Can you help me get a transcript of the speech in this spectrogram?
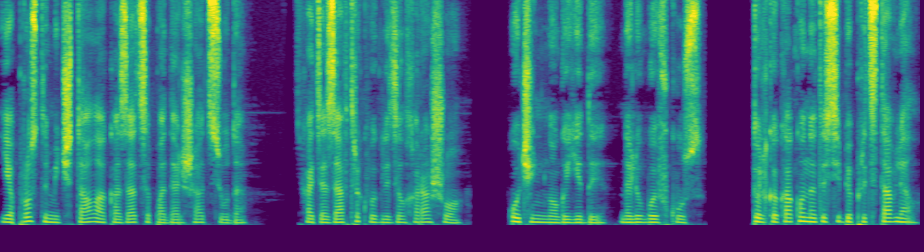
Я просто мечтала оказаться подальше отсюда. Хотя завтрак выглядел хорошо. Очень много еды, на любой вкус. Только как он это себе представлял?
